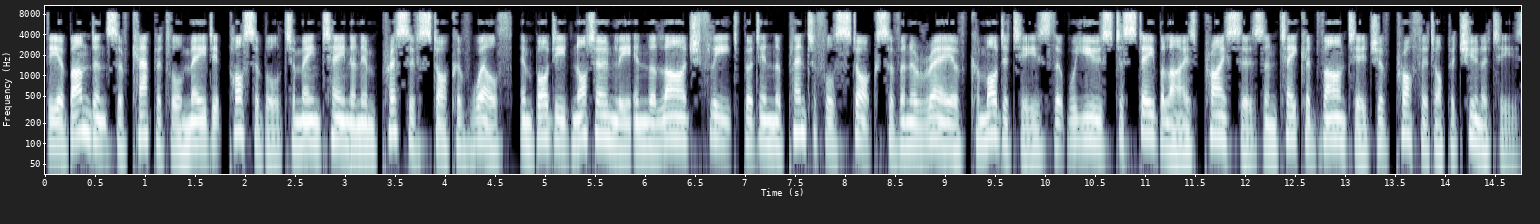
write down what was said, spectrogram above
The abundance of capital made it possible to maintain an impressive stock of wealth, embodied not only in the large fleet but in the plentiful stocks of an array of commodities that were used to stabilize prices and take advantage of profit opportunities.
